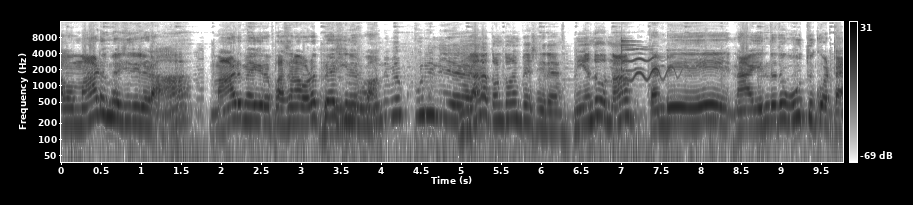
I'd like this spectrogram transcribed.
அவன் மாடு மேய்ச்சது இல்லடா. மாடு மேய்க்கிற பசங்களோட பேசிக்கின்னு இருப்பான். ஒண்ணுமே புரியலையே. ஏன்னா தொண தொண பேசுகிற? நீ எந்த ஊர்னா தம்பி நான் இருந்தது ஊத்துக்கோட்டை.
